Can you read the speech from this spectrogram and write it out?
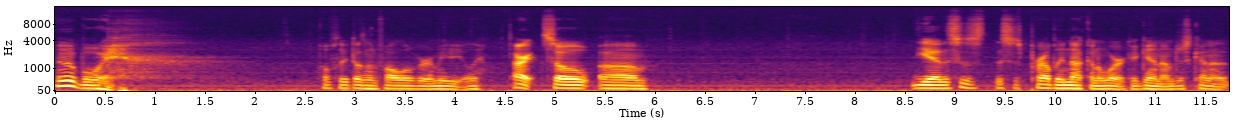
Oh boy. Hopefully it doesn't fall over immediately. Alright, so, um... Yeah, this is this is probably not going to work. Again, I'm just kind of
